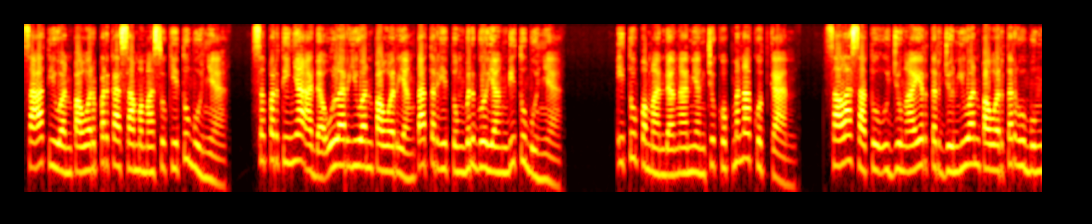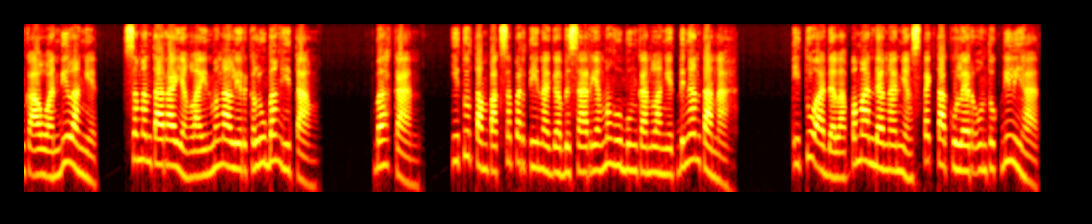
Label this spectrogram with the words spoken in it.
Saat Yuan power perkasa memasuki tubuhnya, sepertinya ada ular Yuan power yang tak terhitung bergoyang di tubuhnya. Itu pemandangan yang cukup menakutkan. Salah satu ujung air terjun Yuan power terhubung ke awan di langit, sementara yang lain mengalir ke lubang hitam. Bahkan, itu tampak seperti naga besar yang menghubungkan langit dengan tanah. Itu adalah pemandangan yang spektakuler untuk dilihat.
